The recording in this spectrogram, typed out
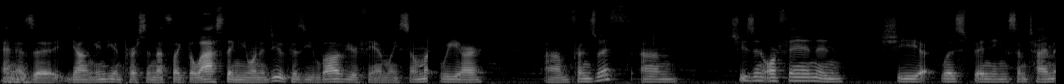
And mm. as a young Indian person, that's like the last thing you want to do because you love your family so much. We are um, friends with. Um, she's an orphan and she was spending some time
